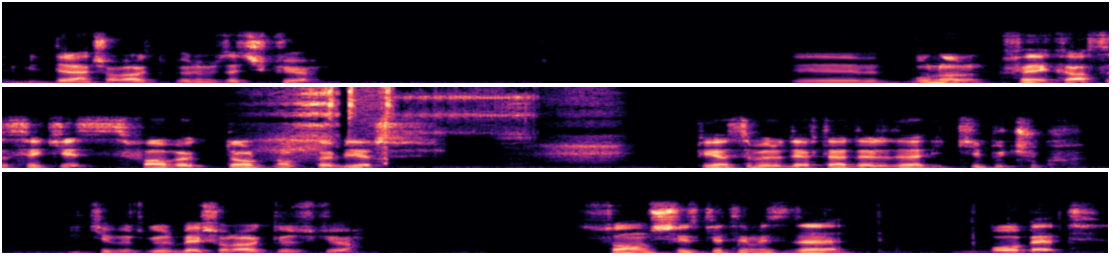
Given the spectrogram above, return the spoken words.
bir direnç olarak önümüze çıkıyor. E, bunun FK'sı 8, Favök 4.1, piyasa bölü defter de 2.5, 2,5 olarak gözüküyor. Son şirketimiz de Bobet.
